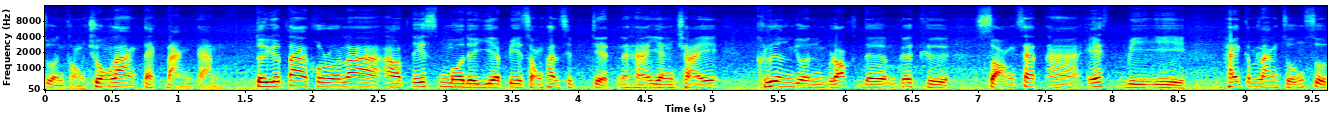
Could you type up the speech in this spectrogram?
ส่วนของช่วงล่างแตกต่างกัน Toyota Corolla Altis Model Year ปี 2017 นะฮะ ยังใช้เครื่องยนต์บล็อกเดิมก็คือ 2ZR FBE ให้กำลังสูงสุด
